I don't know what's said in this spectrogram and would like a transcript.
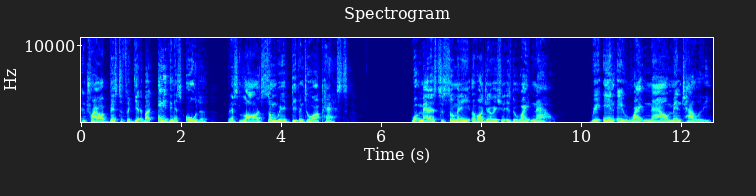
and try our best to forget about anything that's older or that's lodged somewhere deep into our past. What matters to so many of our generation is the right now. We're in a right now mentality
